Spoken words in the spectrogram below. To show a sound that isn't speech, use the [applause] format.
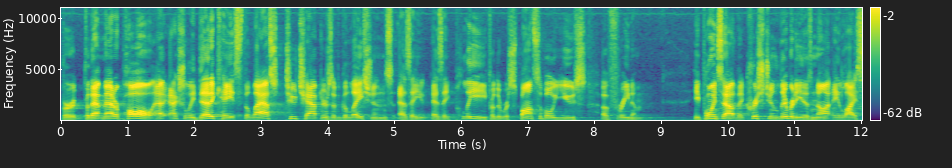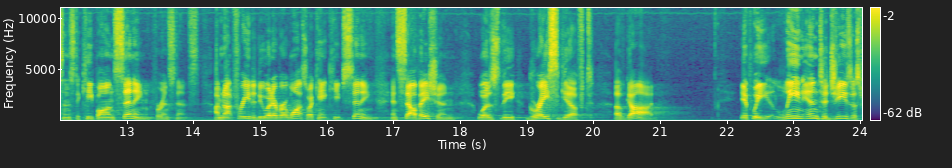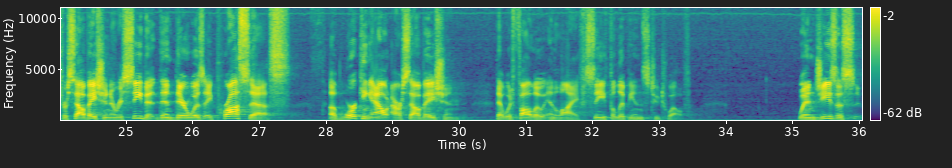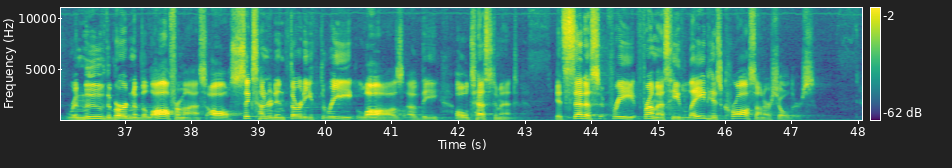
For, for that matter, Paul actually dedicates the last two chapters of Galatians as a, as a plea for the responsible use of freedom. He points out that Christian liberty is not a license to keep on sinning, for instance. I'm not free to do whatever I want, so I can't keep sinning. And salvation was the grace gift of God if we lean into Jesus for salvation and receive it, then there was a process of working out our salvation that would follow in life. See Philippians 2:12. When Jesus removed the burden of the law from us, all 633 laws of the Old Testament, it set us free from us. He laid his cross on our shoulders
